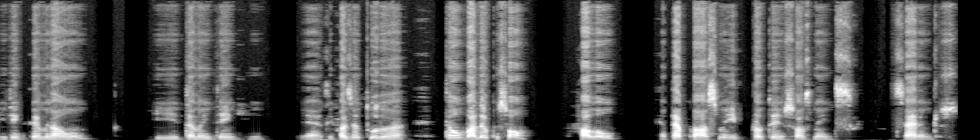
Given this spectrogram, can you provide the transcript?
E tem que terminar um e também tem que, é, tem que fazer tudo, né? Então, valeu pessoal, falou, até a próxima e protejam suas mentes, cérebros,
